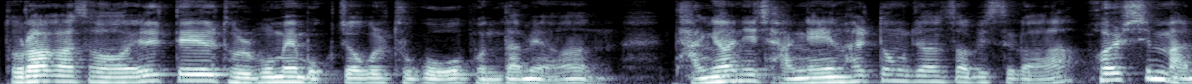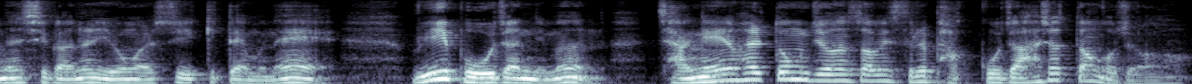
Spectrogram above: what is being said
돌아가서 1대1 돌봄의 목적을 두고 본다면 당연히 장애인 활동 지원 서비스가 훨씬 많은 시간을 이용할 수 있기 때문에 위 보호자님은 장애인 활동 지원 서비스를 받고자 하셨던 거죠.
